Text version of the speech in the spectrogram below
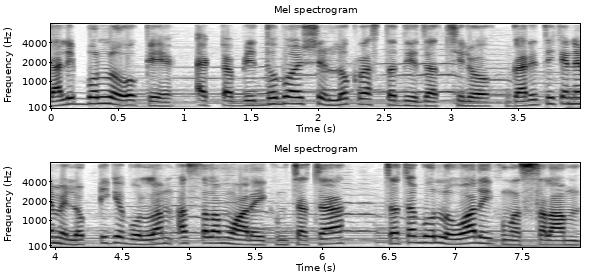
গালিব বলল, ওকে। একটা বৃদ্ধ বয়সের লোক রাস্তা দিয়ে যাচ্ছিল। গাড়ি থেকে নেমে লোকটিকে বললাম, আসসালামু আলাইকুম, চাচা। চাচা বলল, ওয়ালাইকুম আসসালাম।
